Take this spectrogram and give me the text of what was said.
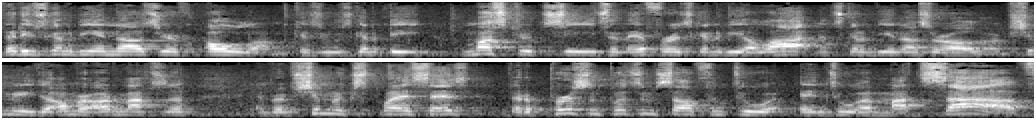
that he's going to be a nazir of olam, because he was going to be mustard seeds, and therefore it's going to be a lot, and it's going to be a nazir olam. And Rabbi Shimon explains says that a person puts himself into into a matzav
